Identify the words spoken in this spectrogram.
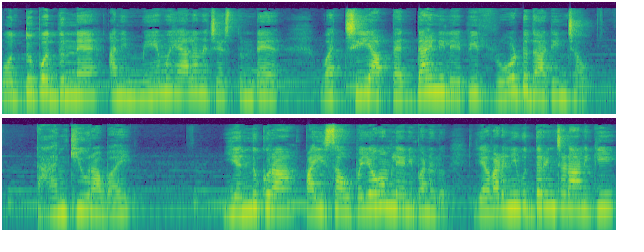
పొద్దు పొద్దున్నే అని మేము హేళన చేస్తుంటే వచ్చి ఆ పెద్దాయిని లేపి రోడ్డు దాటించావు. థ్యాంక్ యూ రాబాయ్ ఎందుకురా పైసా ఉపయోగం లేని పనులు? ఎవడిని ఉద్ధరించడానికి?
